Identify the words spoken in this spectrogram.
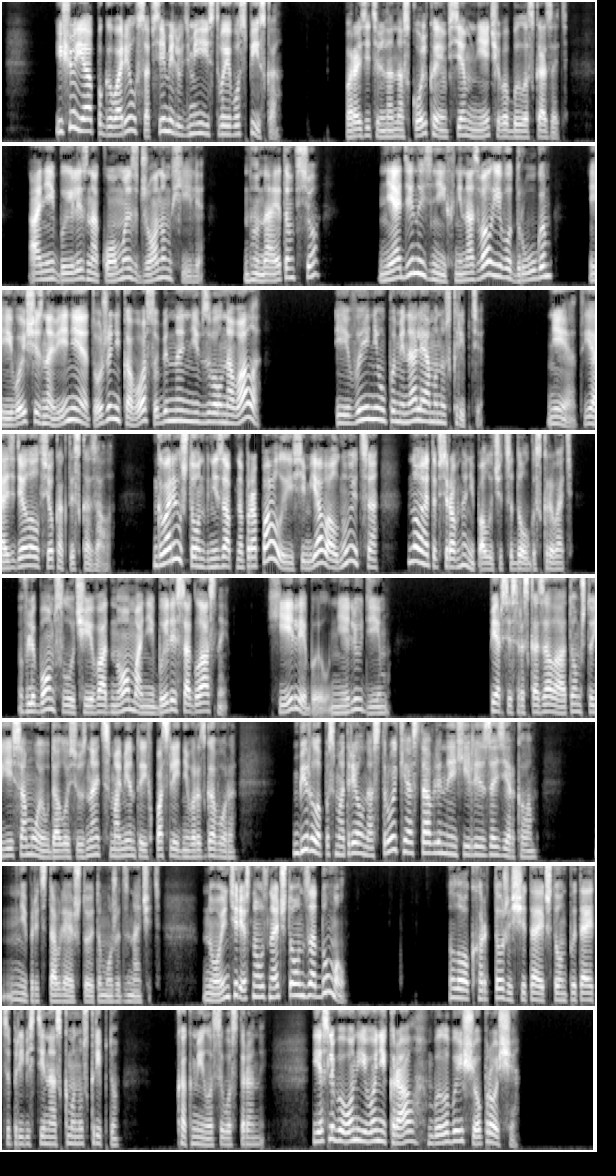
Еще я поговорил со всеми людьми из твоего списка. Поразительно, насколько им всем нечего было сказать. Они были знакомы с Джоном Хилли. Но на этом все. Ни один из них не назвал его другом, и его исчезновение тоже никого особенно не взволновало. «И вы не упоминали о манускрипте?» «Нет, я сделал все, как ты сказала. Говорил, что он внезапно пропал, и семья волнуется, но это все равно не получится долго скрывать. В любом случае, в одном они были согласны. Хилли был нелюдим». Персис рассказала о том, что ей самой удалось узнать с момента их последнего разговора. Бирла посмотрел на строки, оставленные Хилли за зеркалом. Не представляю, что это может значить. Но интересно узнать, что он задумал. Локхард тоже считает, что он пытается привести нас к манускрипту. Как мило с его стороны. Если бы он его не крал, было бы еще проще.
